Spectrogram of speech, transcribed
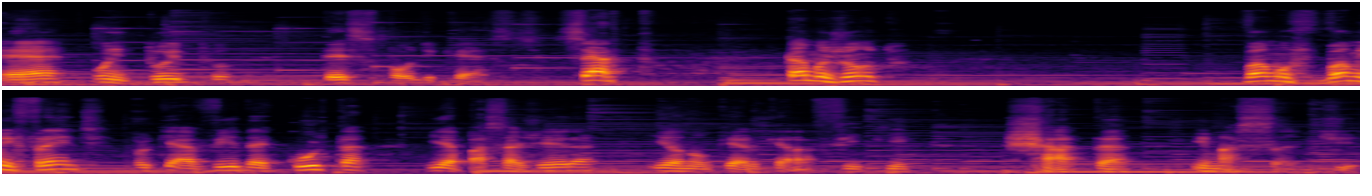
é o intuito desse podcast, certo? Tamo junto. Vamos, vamos em frente, porque a vida é curta e é passageira e eu não quero que ela fique chata e maçante.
